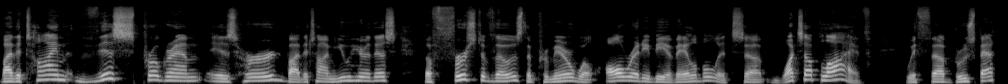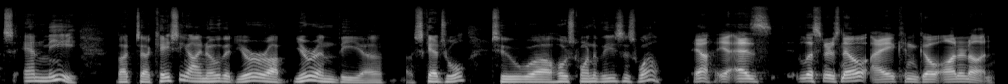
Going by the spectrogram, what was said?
By the time this program is heard, by the time you hear this, the first of those, the premiere, will already be available. It's uh, What's Up Live with uh, Bruce Betts and me. But uh, Casey, I know that you're you're in the schedule to host one of these as well. Yeah, yeah. As listeners know, I can go on and on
